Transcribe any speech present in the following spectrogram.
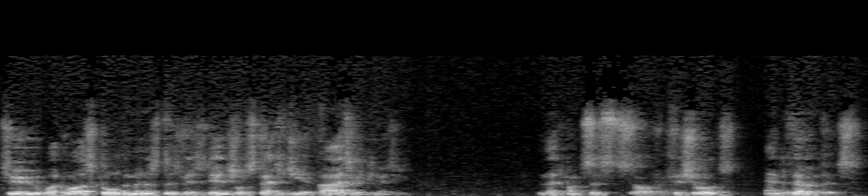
to what was called the Minister's Residential Strategy Advisory Committee. And that consists of officials and developers.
